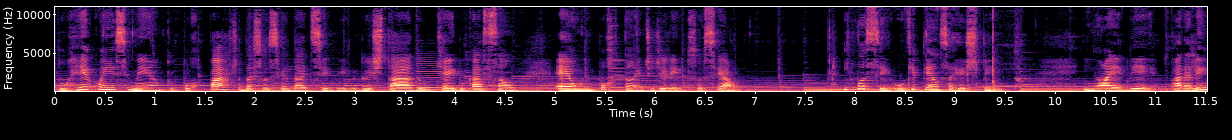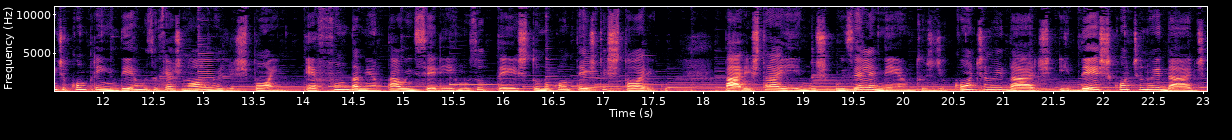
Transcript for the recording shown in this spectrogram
do reconhecimento por parte da sociedade civil e do Estado que a educação é um importante direito social. E você, o que pensa a respeito? Em OEB, para além de compreendermos o que as normas dispõem, é fundamental inserirmos o texto no contexto histórico para extrairmos os elementos de continuidade e descontinuidade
